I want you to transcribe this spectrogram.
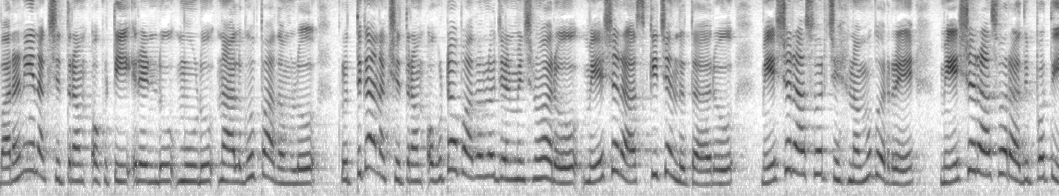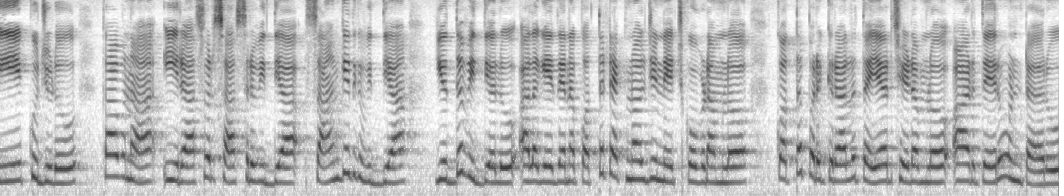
భరణి నక్షత్రం ఒకటి రెండు మూడు నాలుగు పాదములు కృత్తికా నక్షత్రం ఒకటో పాదంలో జన్మించిన వారు మేషరాశికి చెందుతారు. మేషరాశి వారి చిహ్నము గొర్రె మేషరాశివారి అధిపతి కుజుడు. కావున ఈ రాశివారి శాస్త్ర విద్య సాంకేతిక విద్య యుద్ధ విద్యలు అలాగే ఏదైనా కొత్త టెక్నాలజీ నేర్చుకోవడంలో కొత్త పరికరాలు తయారు చేయడంలో ఆరుతేరు ఉంటారు.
